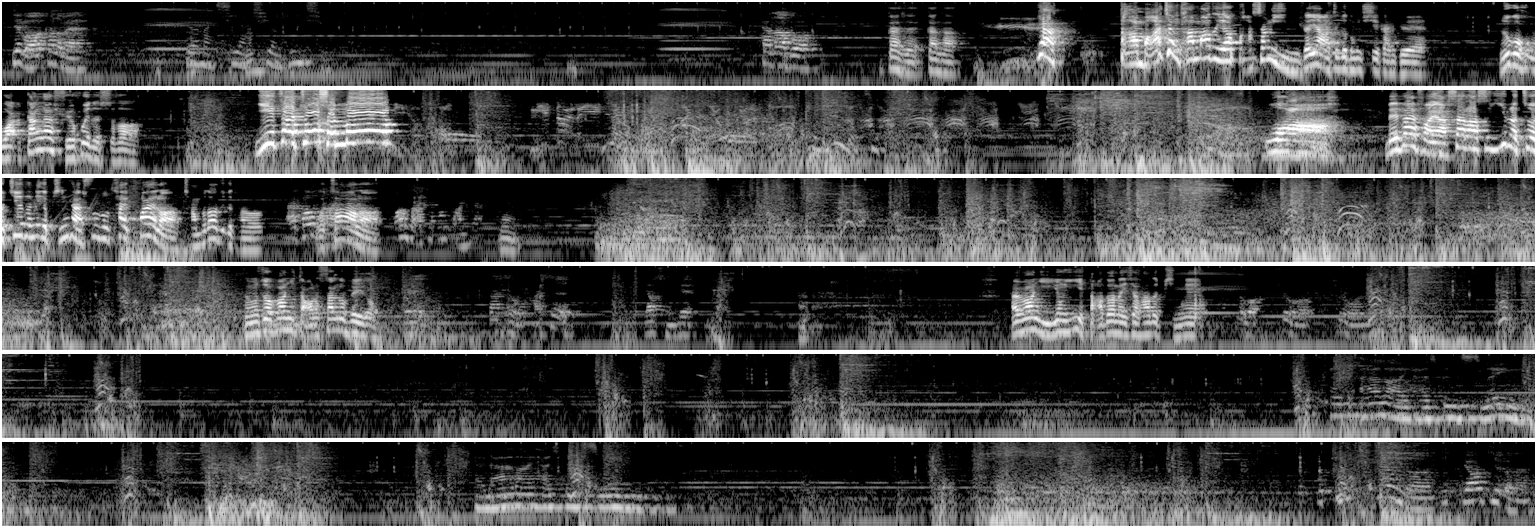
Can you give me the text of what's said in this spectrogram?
建模看到没？德玛西亚需要英雄。干他不？干谁？干他？呀，打麻将他妈的要打上瘾的呀！这个东西感觉，如果玩刚刚学会的时候，你在做什么？哇！没办法呀，塞拉斯一了之后，接的那个平砍速度太快了，抢不到这个头，我炸了。怎么说？帮你找了三个被动。对，但是我还是要惩戒。还帮你用 E 打断了一下他的平 A。标记了呢。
